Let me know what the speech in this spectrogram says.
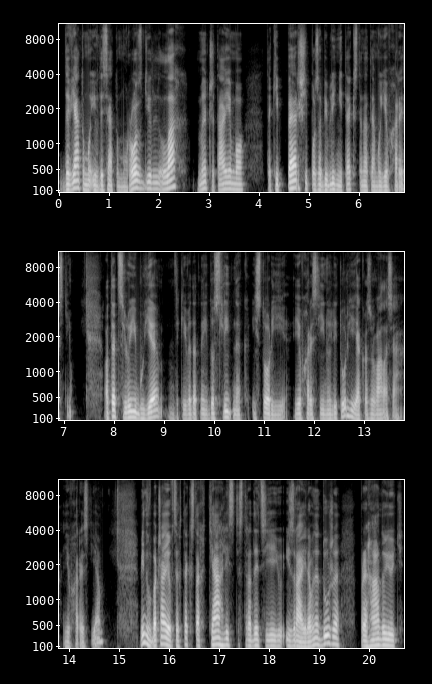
9 е, і в 10 розділах ми читаємо такі перші позабіблійні тексти на тему Євхаристії. Отець Луї Бує, такий видатний дослідник історії Євхаристійної літургії, як розвивалася Євхаристія, він вбачає в цих текстах тяглість з традицією Ізраїля. Вони дуже пригадують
